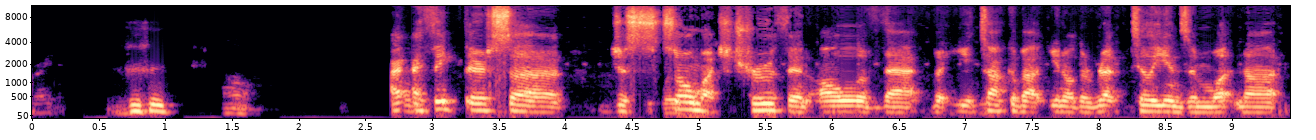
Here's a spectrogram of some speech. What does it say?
Right? Oh, I, I think there's uh, just so much truth in all of that. But you talk about, you know, the reptilians and whatnot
